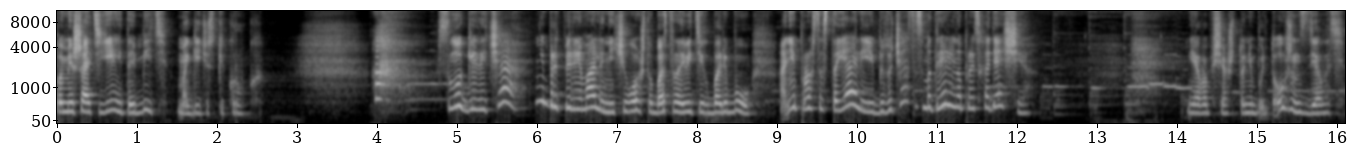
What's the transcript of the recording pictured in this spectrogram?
помешать ей добить магический круг. Слуги Лича не предпринимали ничего, чтобы остановить их борьбу. Они просто стояли и безучастно смотрели на происходящее. Я вообще что-нибудь должен сделать.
